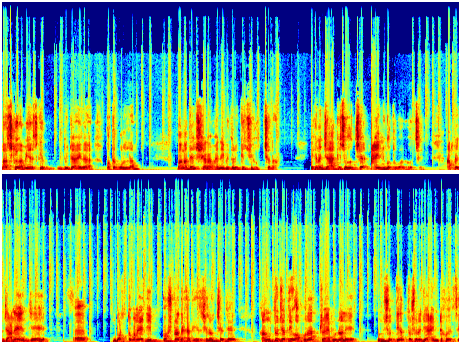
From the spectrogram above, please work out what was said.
আজকেও আমি আজকে দুইটা এরা কথা বললাম। বাংলাদেশ সেনাবাহিনীর ভিতরে কিছুই হচ্ছে না। এখানে যা কিছু হচ্ছে, আইনগতভাবে হচ্ছে। আপনি জানেন যে বর্তমানে যে প্রশ্ন দেখা দিয়েছে, সেটা হচ্ছে যে আন্তর্জাতিক অপরাধ ট্রাইব্যুনালে উনিশশো তিয়াত্তর সালে যে আইনটা হয়েছে,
